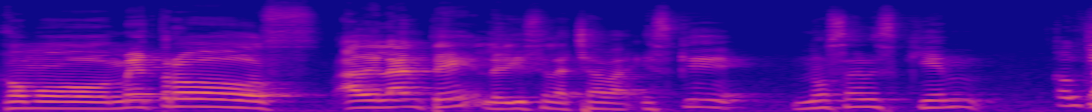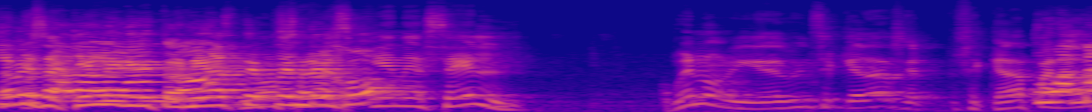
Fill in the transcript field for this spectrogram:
como metros adelante le dice la chava, es que no sabes quién ¿Con quién ¿Sabes a quién le gritoneaste, no sabes pendejo? quién es él. Bueno, y Edwin se queda, se, se queda Tu parado y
